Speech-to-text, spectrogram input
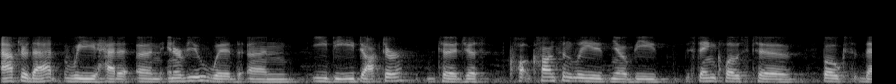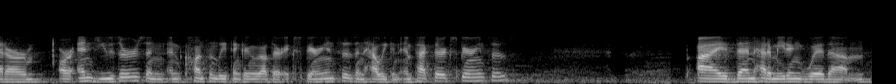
After that, we had a, an interview with an ED doctor to just co- constantly, you know, be staying close to folks that are, are end users and, and constantly thinking about their experiences and how we can impact their experiences. I then had a meeting with um,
